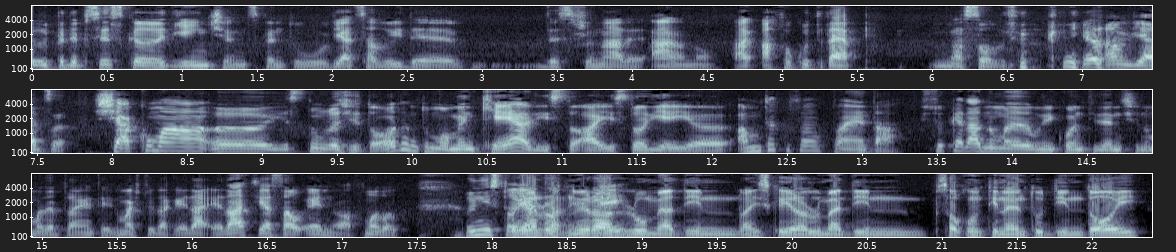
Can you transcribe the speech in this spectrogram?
îl pedepsesc uh, The Ancients pentru viața lui de desfrânare. I don't know. A, a făcut rap nasol când era în viață. Și acum uh, este un vrăjitor, într-un moment cheie al isto- a istoriei. Uh, am uitat cum se cheamă planeta. Știu că era numele unui continent și numele planetei. Nu mai știu dacă era Eratia sau Enroth, mă rog. În Păi istoria Enroth nu planetei. era lumea din, ai zis că era lumea din, sau continentul din 2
